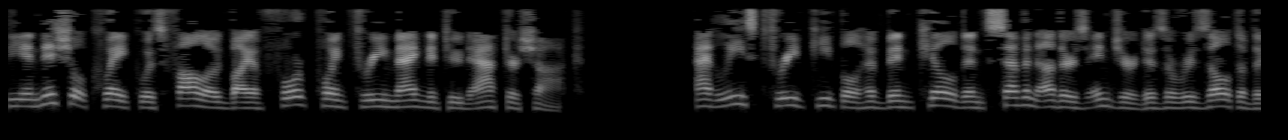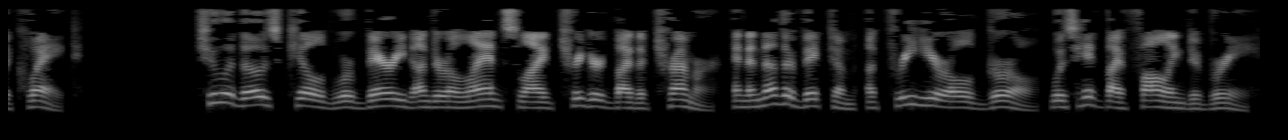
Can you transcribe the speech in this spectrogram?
The initial quake was followed by a 4.3 magnitude aftershock. At least three people have been killed and seven others injured as a result of the quake. Two of those killed were buried under a landslide triggered by the tremor, and another victim, a three-year-old girl, was hit by falling debris.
